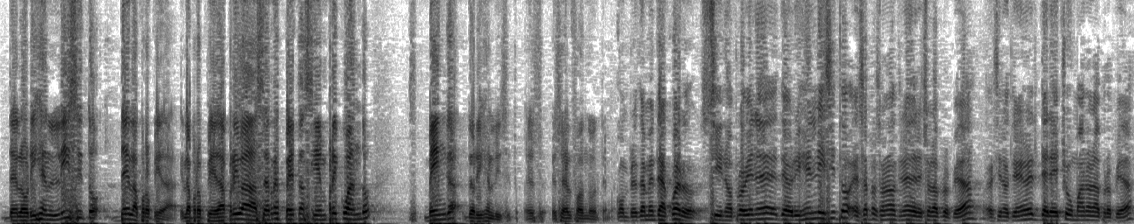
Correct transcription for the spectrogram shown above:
del origen lícito de la propiedad. Y la propiedad privada se respeta siempre y cuando venga de origen lícito. Ese, es el fondo del tema. Completamente de acuerdo. Si no proviene de origen lícito, esa persona no tiene derecho a la propiedad. Si no tiene el derecho humano a la propiedad.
